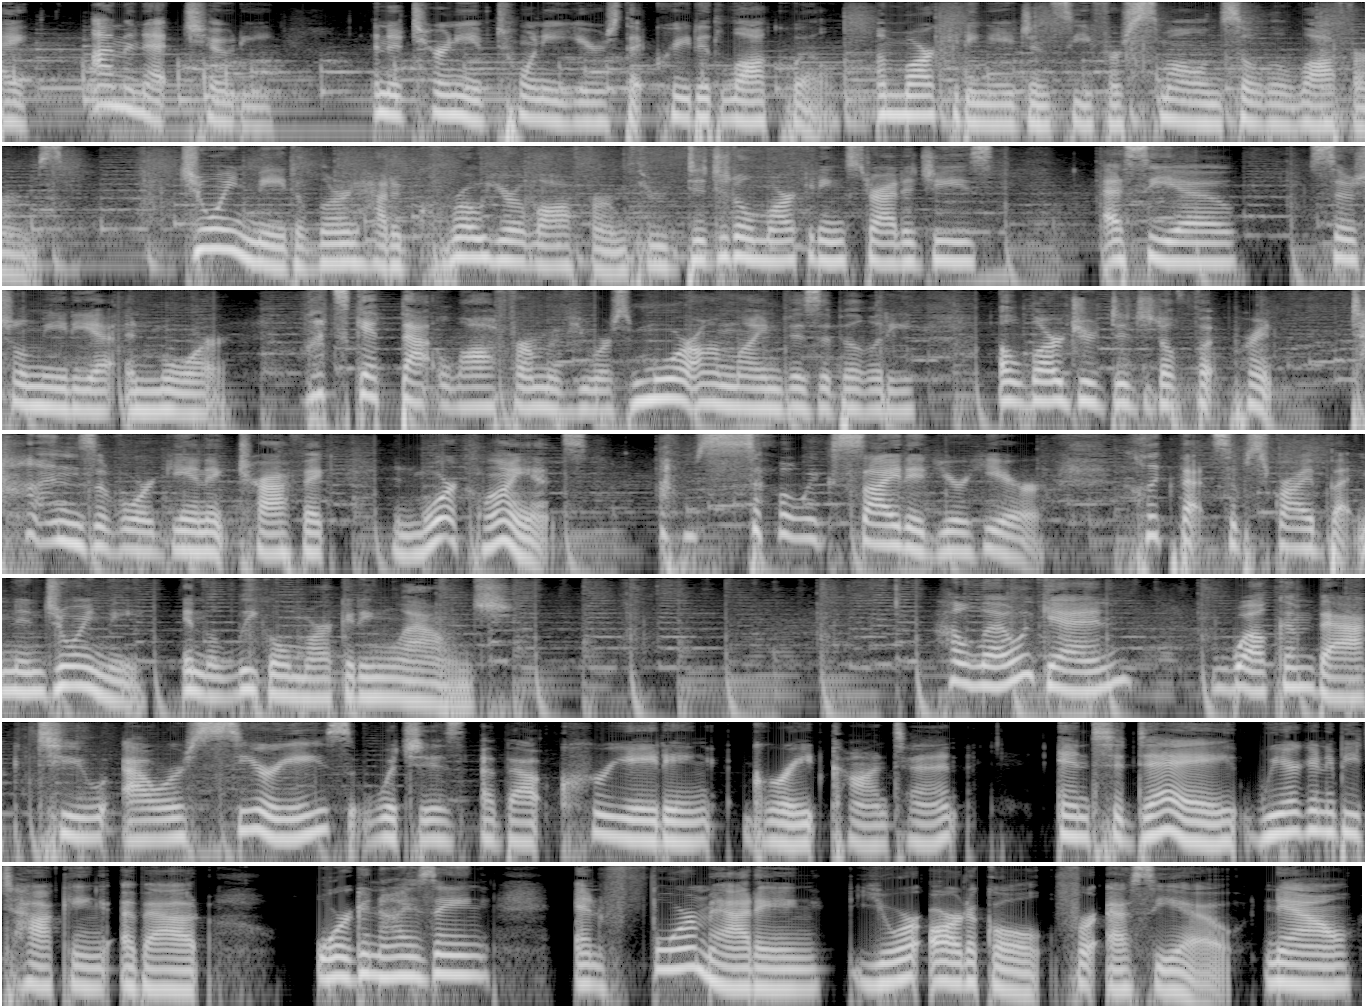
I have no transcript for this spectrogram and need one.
Hi, I'm Annette Choti, an attorney of 20 years that created Lawquill, a marketing agency for small and solo law firms. Join me to learn how to grow your law firm through digital marketing strategies, SEO, social media, and more. Let's get that law firm of yours more online visibility, a larger digital footprint, tons of organic traffic, and more clients. I'm so excited you're here. Click that subscribe button and join me in the Legal Marketing Lounge. Hello again. Welcome back to our series, which is about creating great content. And today we are going to be talking about organizing and formatting your article for SEO. Now,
